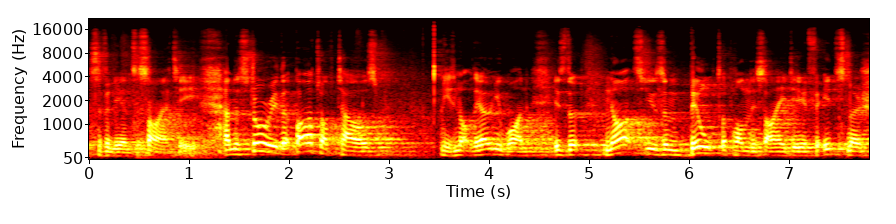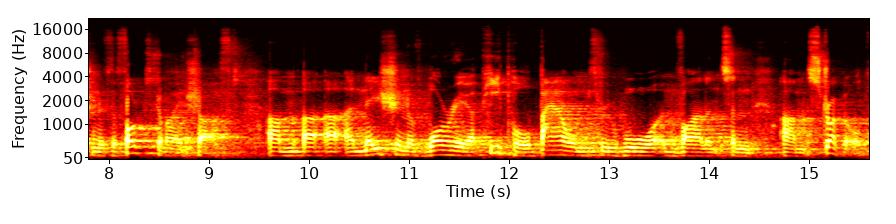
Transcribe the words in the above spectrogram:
civilian society. And the story that Bartov tells he's not the only one, is that Nazism built upon this idea for its notion of the Volksgemeinschaft, um, a, a, nation of warrior people bound through war and violence and um, struggle.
